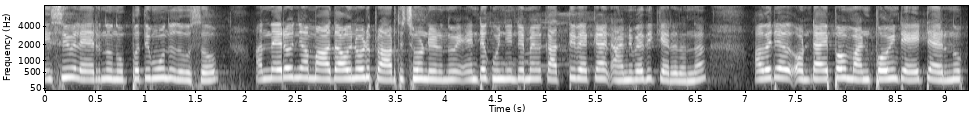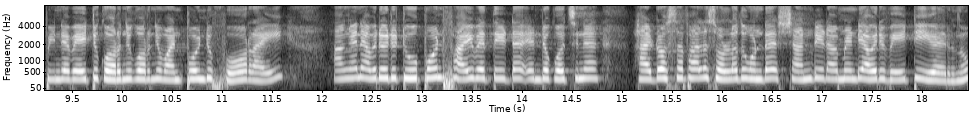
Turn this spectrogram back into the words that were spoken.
ഐ സിയുലായിരുന്നു മുപ്പത്തിമൂന്ന് ദിവസവും. അന്നേരവും ഞാൻ മാതാവിനോട് പ്രാർത്ഥിച്ചുകൊണ്ടിരുന്നു എന്റെ കുഞ്ഞിന്റെ മേൽ കത്തി വെക്കാൻ അനുവദിക്കരുതെന്ന്. അവർ ഉണ്ടായപ്പം വൺ പോയിന്റ് എയ്റ്റ് ആയിരുന്നു. പിന്നെ വെയിറ്റ് കുറഞ്ഞു കുറഞ്ഞ് വൺ പോയിന്റ് ഫോറായി അങ്ങനെ അവരൊരു ടു പോയിന്റ് ഫൈവ് എത്തിയിട്ട് എന്റെ കൊച്ചിന് ഹൈഡ്രോസെഫാലസ് ഉള്ളതുകൊണ്ട് ഷണ്ട് ഇടാൻ വേണ്ടി അവർ വെയിറ്റ് ചെയ്യുമായിരുന്നു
